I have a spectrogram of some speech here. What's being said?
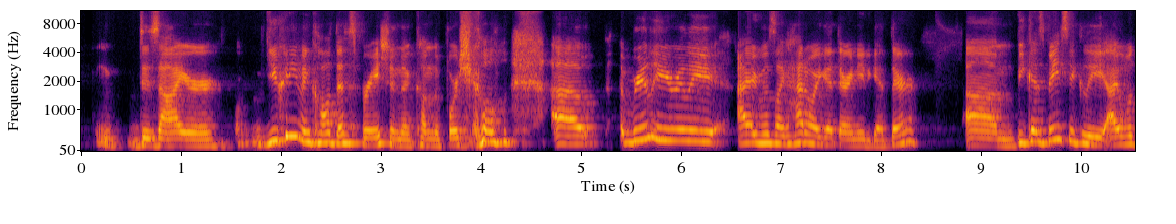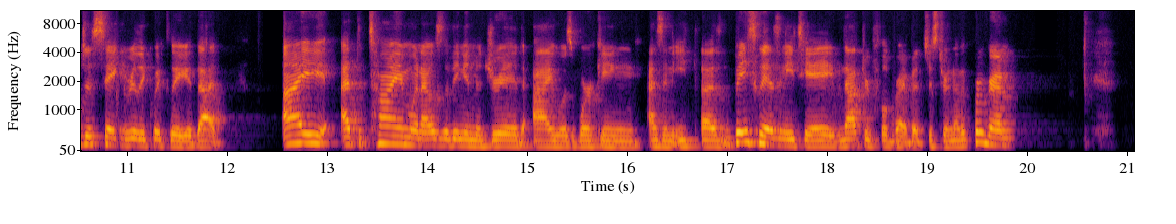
desire you could even call desperation to come to portugal uh, really really i was like how do i get there i need to get there um, because basically i will just say really quickly that I at the time when I was living in Madrid, I was working as an uh, basically as an ETA, not through Fulbright, but just through another program.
